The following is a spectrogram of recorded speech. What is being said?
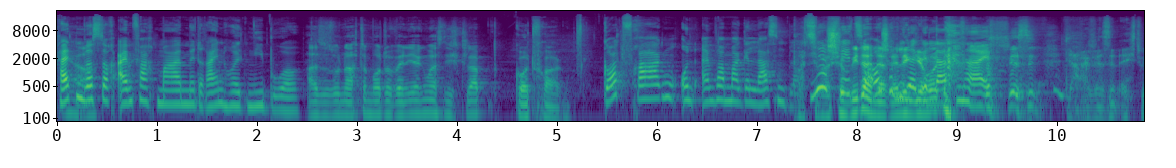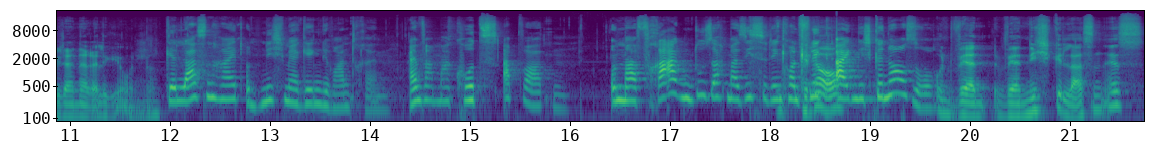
Halten Ja. wir es doch einfach mal mit Reinhold Niebuhr. Also so nach dem Motto, wenn irgendwas nicht klappt, Gott fragen. Gott fragen und einfach mal gelassen bleiben. Boah, schon steht's wieder in auch der schon wieder Religion. Gelassenheit. Wir sind, ja, aber wir sind echt wieder in der Religion. Ne? Gelassenheit und nicht mehr gegen die Wand rennen. Einfach mal kurz abwarten. Und mal fragen, du sag mal, siehst du den Konflikt Genau. eigentlich genauso? Und wer, wer nicht gelassen ist,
